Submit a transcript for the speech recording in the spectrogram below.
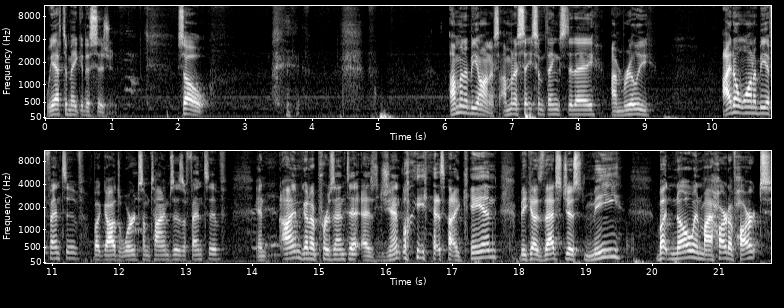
We have to make a decision. So, I'm going to be honest. I'm going to say some things today. I'm really, I don't want to be offensive, but God's word sometimes is offensive. And I'm going to present it as gently as I can because that's just me. But know in my heart of hearts,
